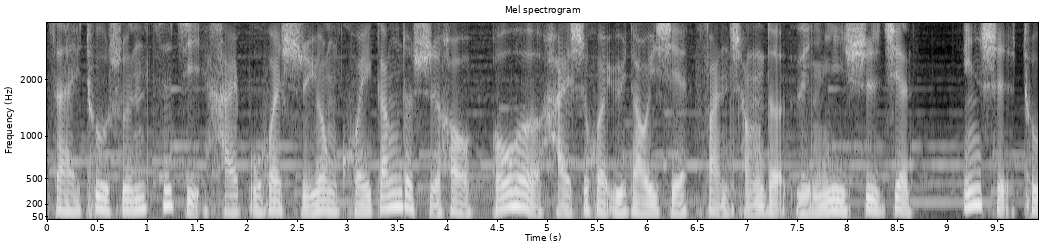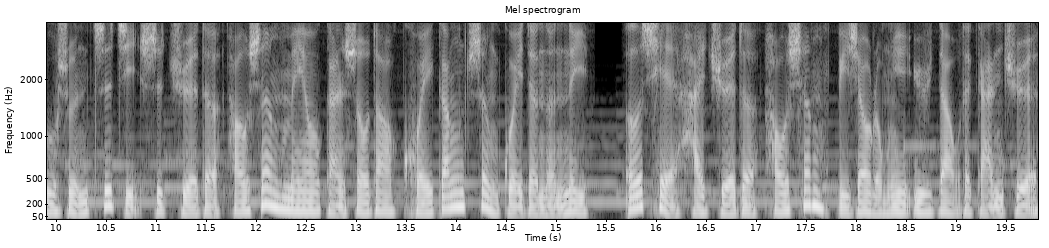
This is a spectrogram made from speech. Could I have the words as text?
在兔孙自己还不会使用魁罡的时候，偶尔还是会遇到一些反常的灵异事件。因此，兔孙自己是觉得好像没有感受到魁罡镇鬼的能力。而且还觉得好像比较容易遇到的感觉。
